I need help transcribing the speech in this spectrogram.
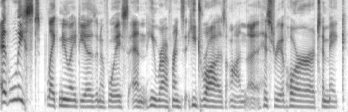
at least like new ideas and a voice and he references he draws on the history of horror to make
